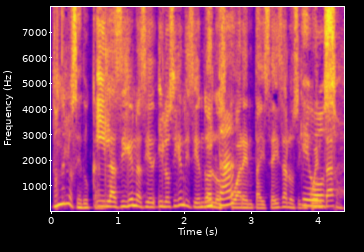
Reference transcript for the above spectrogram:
¿Dónde los educan? Y la siguen haciendo, y lo siguen diciendo a los ¿Neta? 46, a los Qué 50 oso.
